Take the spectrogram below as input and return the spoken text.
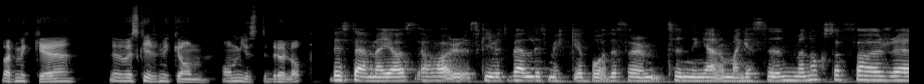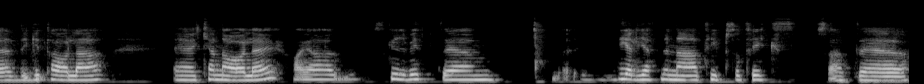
varit mycket, du har skrivit mycket om, om just bröllop. Det stämmer. Jag, har skrivit väldigt mycket både för tidningar och magasin men också för eh, digitala eh, kanaler har jag skrivit eh, delgett mina tips och tricks. Så att, eh,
